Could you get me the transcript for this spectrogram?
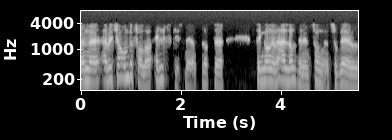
Men uh, jeg vil ikke anbefale å elske snøen. For at uh, den gangen jeg lagde den sangen, så ble jeg jo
